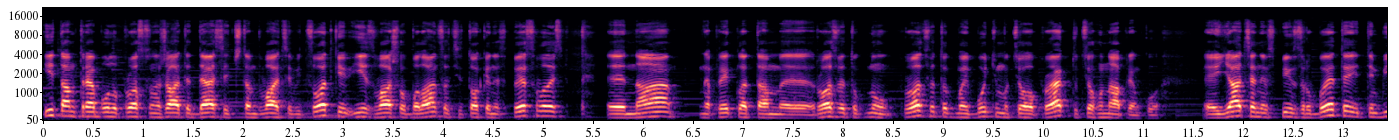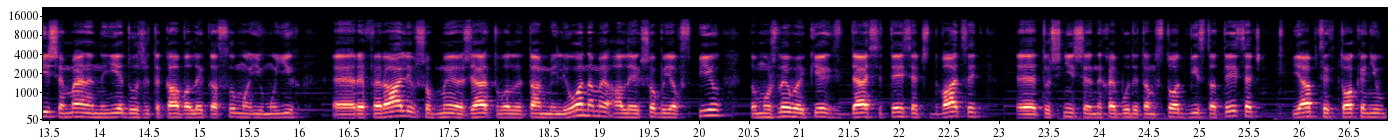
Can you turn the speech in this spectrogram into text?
І там треба було просто нажати 10 чи там 20% і з вашого балансу ці токени списувались е, на, наприклад, там е, розвиток, ну, розвиток майбутньому цього проекту, цього напрямку. Е, Я це не встиг зробити, і тим більше в мене не є дуже така велика сума і моїх е, рефералів, щоб ми жертвували там мільйонами. Але якщо б я вспів, то можливо якихось 10 тисяч 20, е, точніше, нехай буде там 100-200 тисяч, я б цих токенів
